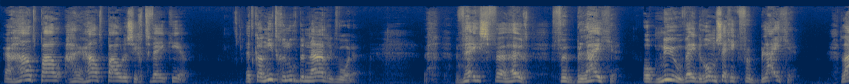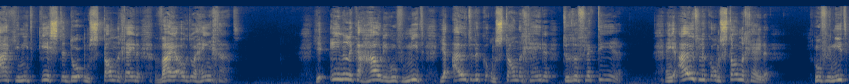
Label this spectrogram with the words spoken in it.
herhaalt, Paul, herhaalt Paulus zich twee keer. Het kan niet genoeg benadrukt worden. Wees verheugd, verblijd je. Opnieuw, wederom zeg ik verblijd je. Laat je niet kisten door omstandigheden waar je ook doorheen gaat. Je innerlijke houding hoeft niet je uiterlijke omstandigheden te reflecteren. En je uiterlijke omstandigheden hoeven niet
